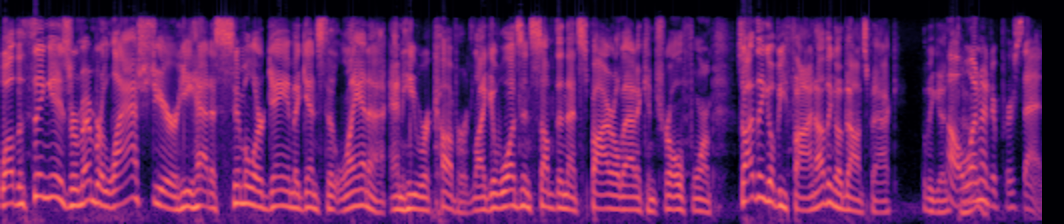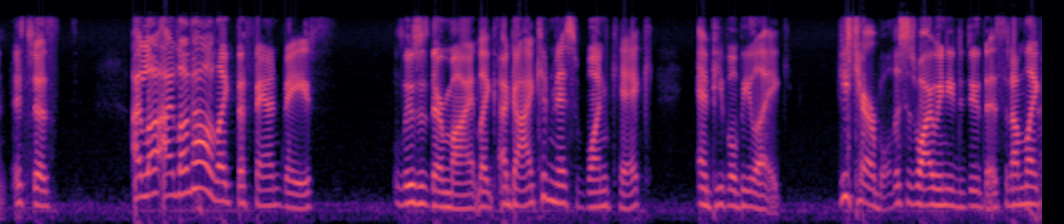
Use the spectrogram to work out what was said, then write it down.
Well, the thing is, remember last year he had a similar game against Atlanta and he recovered. Like it wasn't something that spiraled out of control for him. So I think he'll be fine. I think he'll bounce back. Be good. Oh, 100%. It's just I love I love how like the fan base loses their mind. Like a guy can miss one kick and people be like, "He's terrible. This is why we need to do this." And I'm like,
